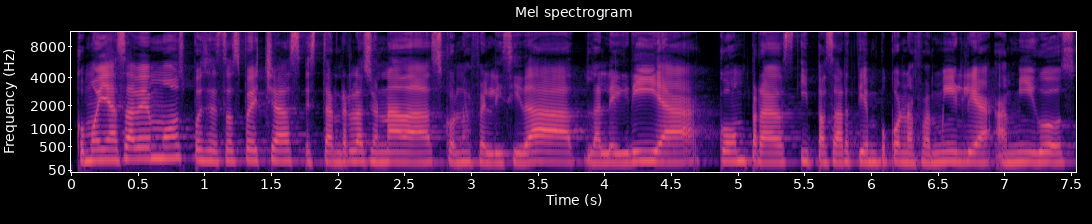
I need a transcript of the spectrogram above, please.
Como ya sabemos, pues estas fechas están relacionadas con la felicidad, la alegría, compras y pasar tiempo con la familia, amigos,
